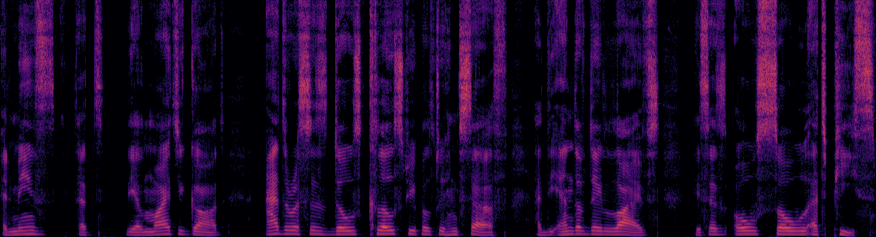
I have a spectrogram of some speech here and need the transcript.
It means that the Almighty God addresses those close people to Himself at the end of their lives. He says, O soul at peace,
